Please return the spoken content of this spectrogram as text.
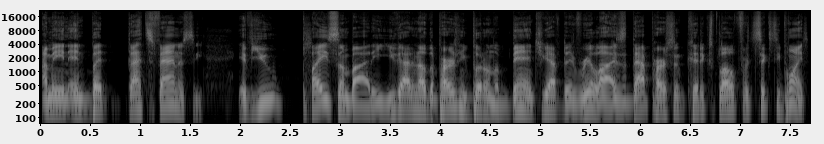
I mean, and but that's fantasy. If you play somebody, you got another person you put on the bench. You have to realize that that person could explode for sixty points.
